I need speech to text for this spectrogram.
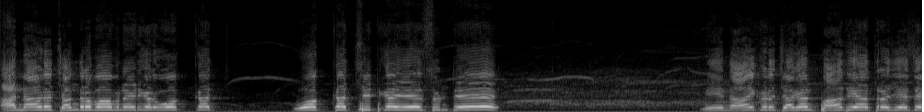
ఆనాడు చంద్రబాబు నాయుడు గారు ఒక్క ఒక్క చిట్కా వేసుంటే మీ నాయకుడు జగన్ పాదయాత్ర చేసే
